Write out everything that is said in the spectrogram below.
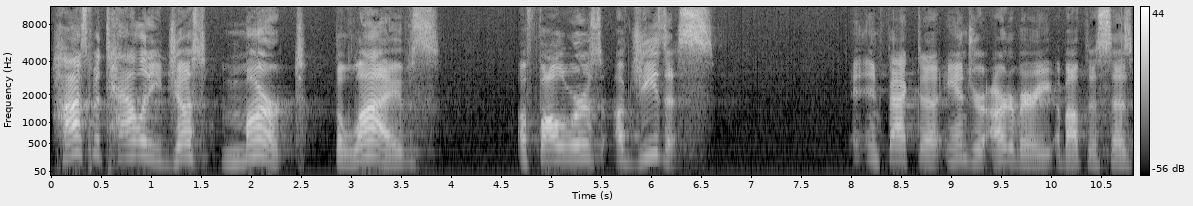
hospitality just marked the lives of followers of Jesus. In fact, uh, Andrew Arterbury about this says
